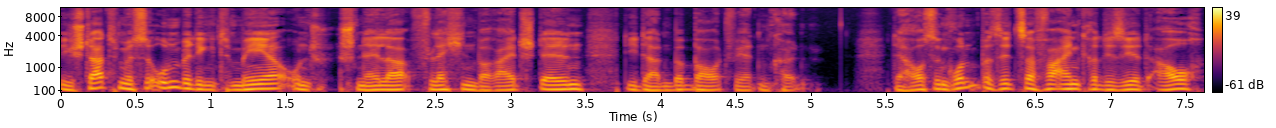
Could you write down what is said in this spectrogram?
Die Stadt müsse unbedingt mehr und schneller Flächen bereitstellen, die dann bebaut werden können. Der Haus- und Grundbesitzerverein kritisiert auch,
